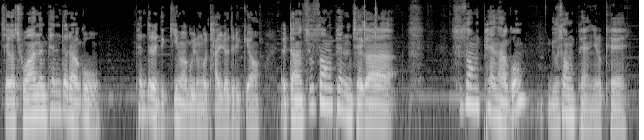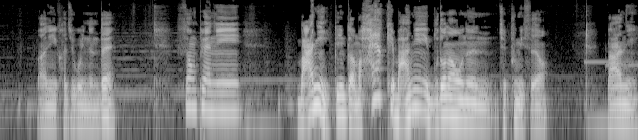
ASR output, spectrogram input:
제가 좋아하는 펜들하고 펜들의 느낌하고 이런 걸 다 알려드릴게요. 일단 수성 펜은 제가 수성 펜하고 유성 펜 이렇게 많이 가지고 있는데 수성 펜이 많이 그러니까 막 하얗게 많이 묻어나오는 제품이 있어요. 많이.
